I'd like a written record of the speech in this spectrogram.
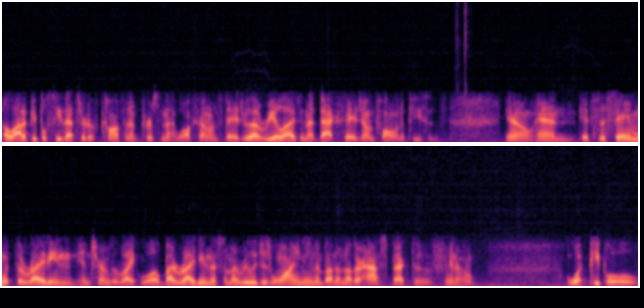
a lot of people see that sort of confident person that walks out on stage without realizing that backstage I'm falling to pieces. You know, and it's the same with the writing in terms of like, well, by writing this, am I really just whining about another aspect of, you know, what people,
